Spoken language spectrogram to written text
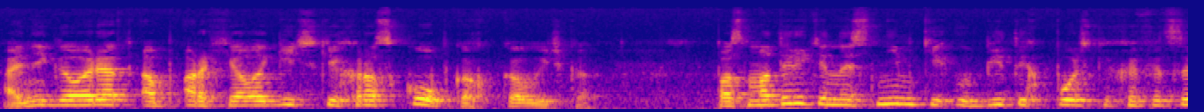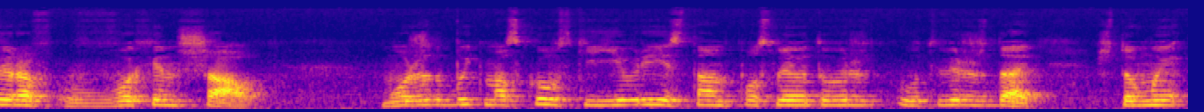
Они говорят об археологических раскопках в кавычках. Посмотрите на снимки убитых польских офицеров в Вохеншау. Может быть, московские евреи станут после этого утверждать, что мы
